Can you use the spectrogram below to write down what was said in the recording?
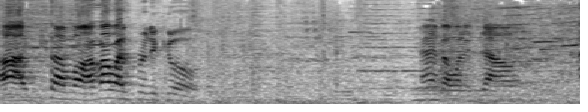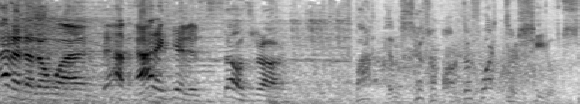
Ah, come on, that was pretty cool. And that one is down. And another one. Damn, Anakin is so strong. Back and set up our deflector shields.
